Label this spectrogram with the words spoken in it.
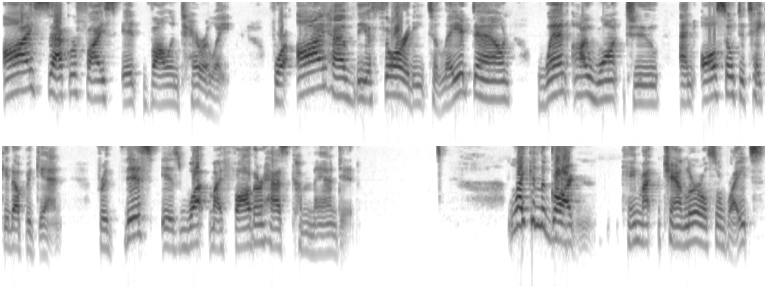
I sacrifice it voluntarily. For I have the authority to lay it down when I want to, and also to take it up again. For this is what my Father has commanded. Like in the garden, K. Chandler also writes,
